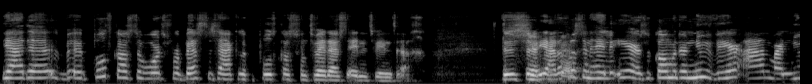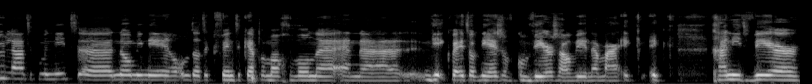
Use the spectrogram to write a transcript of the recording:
Ja, de eh, podcast award voor beste zakelijke podcast van 2021. Dus eh, ja, dat was een hele eer. Ze komen er nu weer aan, maar nu laat ik me niet eh, nomineren, omdat ik vind ik heb hem al gewonnen. En eh, ik weet ook niet eens of ik hem weer zou winnen, maar ik, ik ga niet weer.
